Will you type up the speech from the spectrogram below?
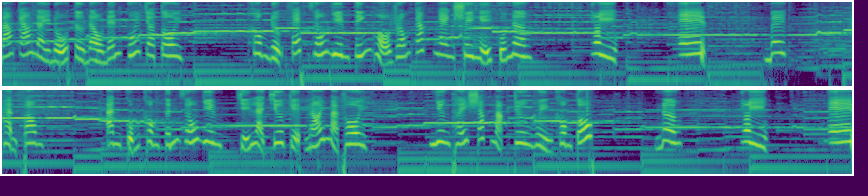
Báo cáo đầy đủ từ đầu đến cuối cho tôi. Không được phép giấu diêm tiếng hộ rống cắt ngang suy nghĩ của nơn. Y E B Hành Phong Anh cũng không tính giấu diêm, chỉ là chưa kịp nói mà thôi. Nhưng thấy sắc mặt Trương Huyền không tốt. Nương. Y. E.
